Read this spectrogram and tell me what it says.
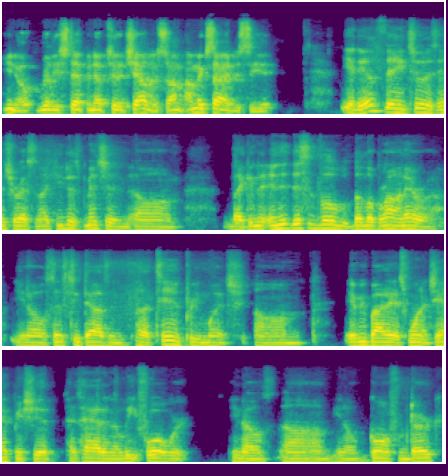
You know, really stepping up to the challenge. So I'm I'm excited to see it. Yeah, the other thing too that's interesting, like you just mentioned, um, like in this is the, the LeBron era. You know, since 2010, pretty much. Um, everybody that's won a championship has had an elite forward. You know, um, you know, going from Dirk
